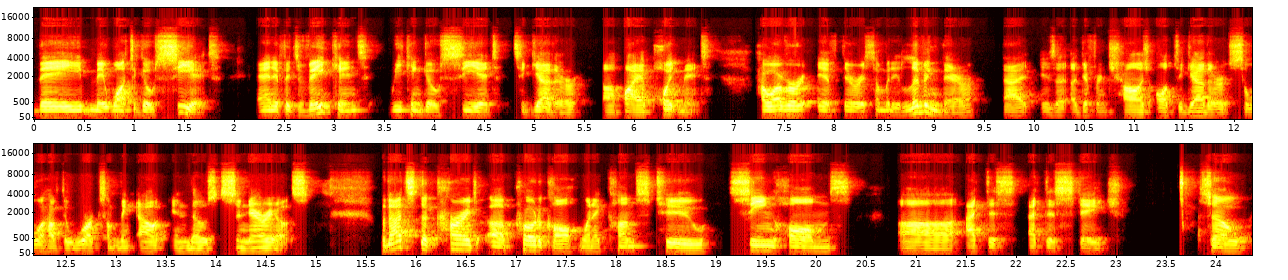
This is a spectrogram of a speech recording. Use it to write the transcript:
they may want to go see it. And if it's vacant, we can go see it together uh, by appointment. However, if there is somebody living there, that is a, a, different challenge altogether. So we'll have to work something out in those scenarios. But that's the current uh, protocol when it comes to seeing homes uh, at this at this stage. So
